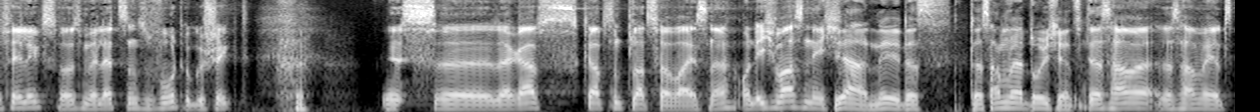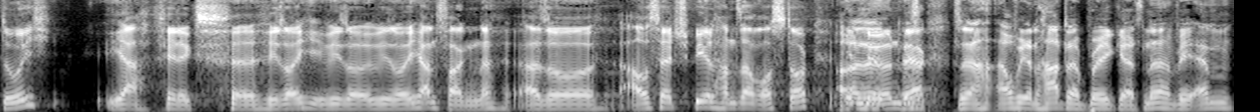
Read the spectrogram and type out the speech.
Felix, du hast mir letztens ein Foto geschickt. Ist, äh, da gab's gab's einen Platzverweis, ne? Und ich war's nicht. Ja, nee, das, das haben wir ja durch jetzt. Das haben wir, das haben wir jetzt durch. Ja, Felix, äh, wie soll ich, wie soll, wie soll ich anfangen, ne? Also Auswärtsspiel Hansa Rostock in Also, Nürnberg. Das ist ja auch wieder ein harter Break jetzt, ne? WM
